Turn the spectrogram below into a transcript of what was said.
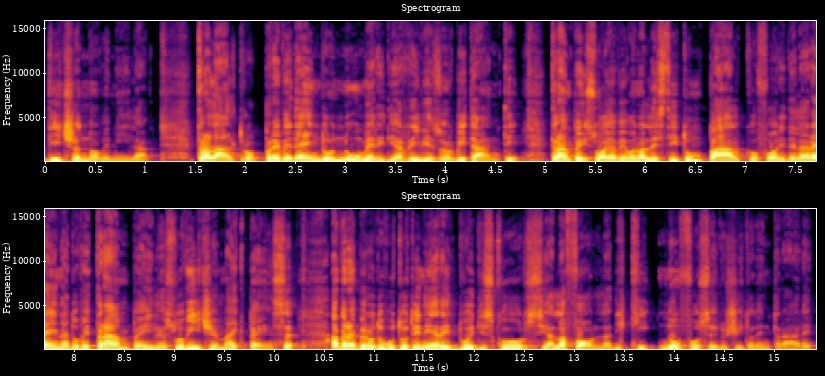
19.000. Tra l'altro, prevedendo numeri di arrivi esorbitanti, Trump e i suoi avevano allestito un palco fuori dell'arena dove Trump e il suo vice Mike Pence avrebbero dovuto tenere due discorsi alla folla di chi non fosse riuscito ad entrare.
